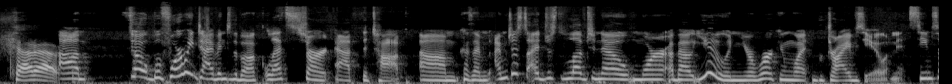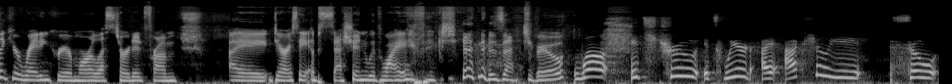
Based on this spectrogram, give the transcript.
shout out. Um, so before we dive into the book, let's start at the top um, because I'm I'm just I just love to know more about you and your work and what drives you. And it seems like your writing career more or less started from a dare I say obsession with YA fiction. Is that true? Well, it's true. It's weird. I actually so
